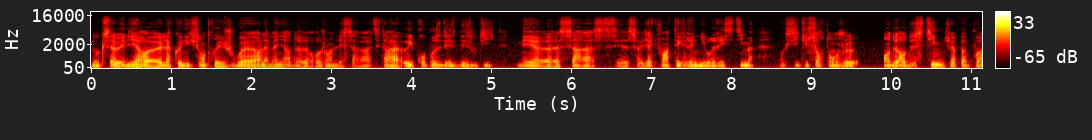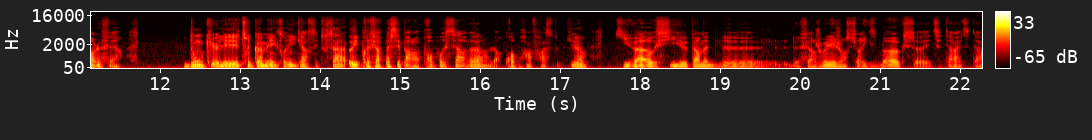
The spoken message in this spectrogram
Donc ça veut dire la connexion entre les joueurs, la manière de rejoindre les serveurs, etc. Eux, ils proposent des, des outils, mais ça, ça veut dire qu'il faut intégrer une librairie Steam. Donc si tu sors ton jeu en dehors de Steam, tu vas pas pouvoir le faire. Donc, les trucs comme Electronic Arts et tout ça, eux, ils préfèrent passer par leur propre serveur, leur propre infrastructure, qui va aussi euh, permettre de, de faire jouer les gens sur Xbox, etc., euh, etc.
